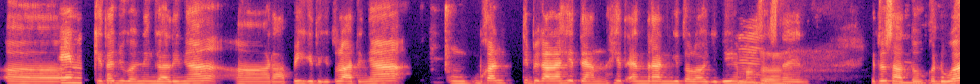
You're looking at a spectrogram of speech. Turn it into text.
eh, Enak. kita juga ninggalinnya eh, rapi gitu gitulah. Artinya mm, bukan tipikalnya hit and hit and run gitu loh. Jadi emang Hmm. sustain. Itu satu. Hmm. Kedua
